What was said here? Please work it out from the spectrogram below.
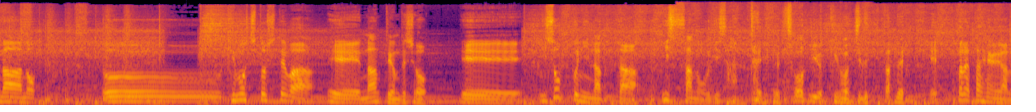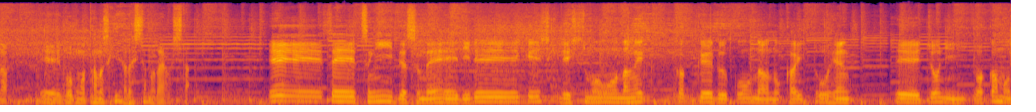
まああの気持ちとしては何、えー、て言うんでしょう、えー、イソップになった一茶のおじさんというそういう気持ちでしたね。これは大変あの、えー、僕も楽しくやらせてもらいました。えー、次ですね。リレー形式で質問を投げかけるコーナーの回答編。えー、ジョニー若本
